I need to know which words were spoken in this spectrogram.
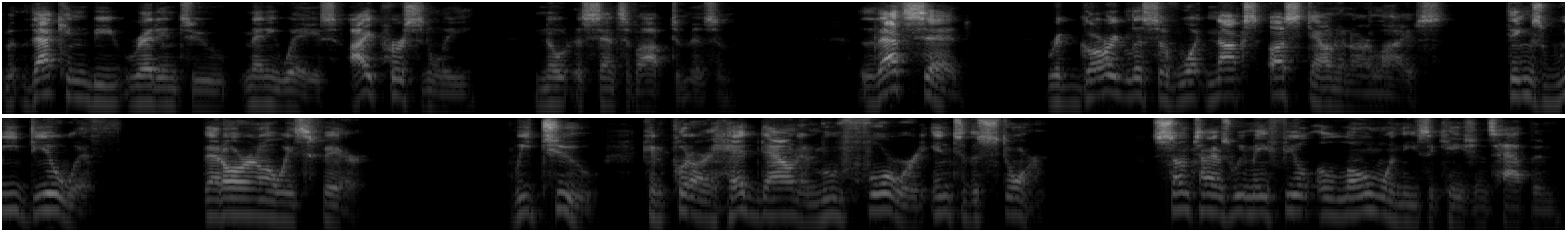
that can be read into many ways. I personally note a sense of optimism. That said, regardless of what knocks us down in our lives, things we deal with that aren't always fair, we too can put our head down and move forward into the storm. Sometimes we may feel alone when these occasions happen,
